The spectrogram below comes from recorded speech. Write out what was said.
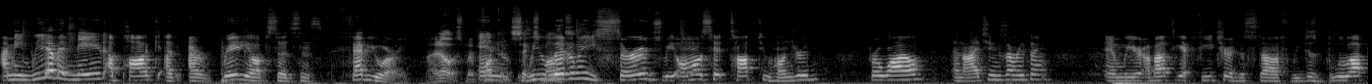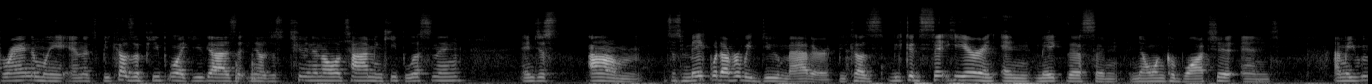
I mean, we haven't made a pod a, a radio episode since February. I know, it's been fucking And six we months. literally surged. We almost hit top 200 for a while and iTunes and everything. And we are about to get featured and stuff. We just blew up randomly, and it's because of people like you guys that you know just tune in all the time and keep listening, and just um just make whatever we do matter. Because we could sit here and, and make this, and no one could watch it, and I mean we,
